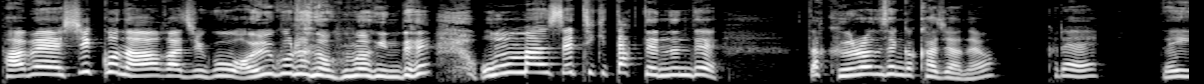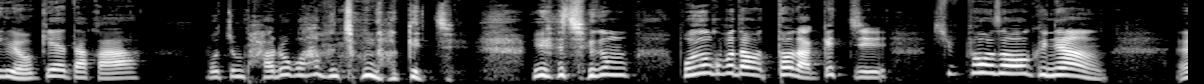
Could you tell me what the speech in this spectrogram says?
밤에 씻고 나와가지고 얼굴은 엉망인데 옷만 세팅이 딱 됐는데 딱 그런 생각하지 않아요? 그래, 내일 여기에다가 뭐 좀 바르고 하면 좀 낫겠지. 얘 지금 보는 것보다 더 낫겠지 싶어서 그냥 예,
